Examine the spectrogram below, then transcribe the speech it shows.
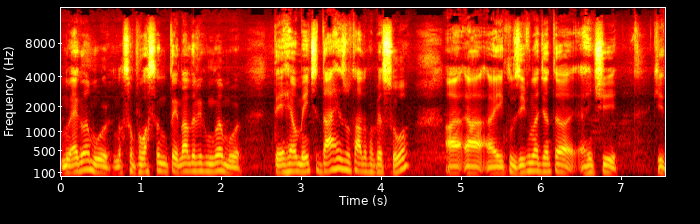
Não é glamour. Nossa proposta não tem nada a ver com glamour. Tem realmente dar resultado para a pessoa. A- a- a- inclusive, não adianta a gente que,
